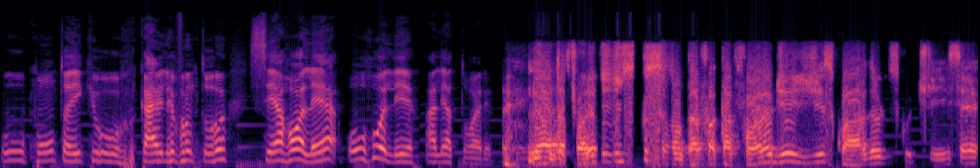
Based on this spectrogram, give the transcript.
o ponto aí que o Caio levantou, se é rolé ou rolê aleatório. Não, tá fora de discussão, tá, tá fora de, de esquadro discutir. Isso é,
